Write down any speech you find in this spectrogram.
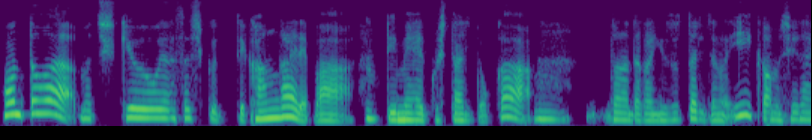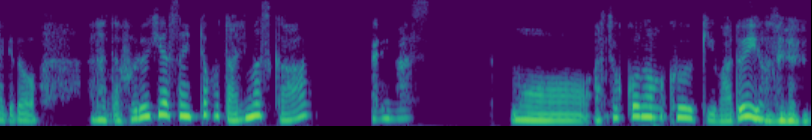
本当は、まあ、地球を優しくって考えればうん、リメイクしたりとか、うん。どなたかに譲ったりというのはいいかもしれないけど、あなた古着屋さん行ったことありますか？あります。もう、あそこの空気悪いよね。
